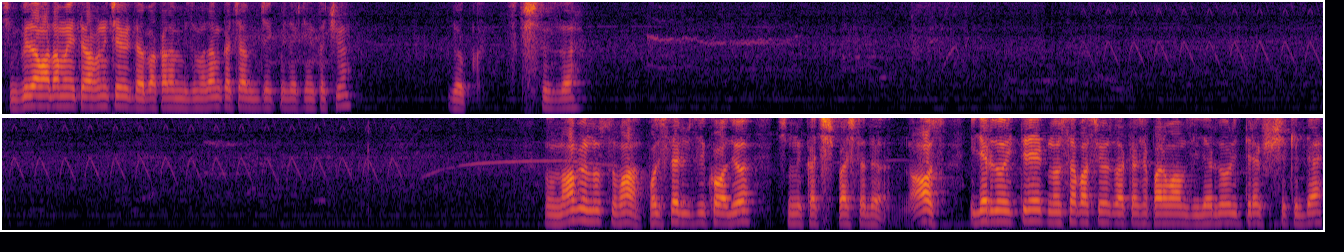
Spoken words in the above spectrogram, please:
Şimdi bir adam adamın etrafını çevirdi. Bakalım bizim adam kaçabilecek mi derken kaçıyor. Yok. Sıkıştırdılar. Ne yapıyorsun dostum ha? Polisler bizi kovalıyor. Şimdi kaçış başladı. Nos. İleri doğru ittirerek Nos'a basıyoruz arkadaşlar parmağımızı ileri doğru ittirerek şu şekilde.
